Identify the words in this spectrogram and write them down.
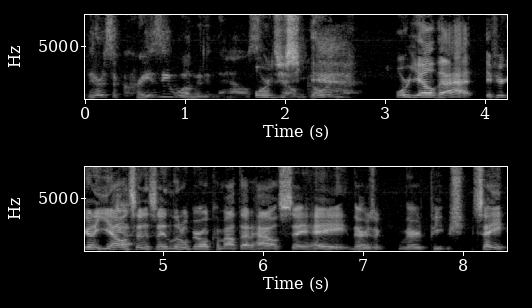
there's a crazy woman in the house." Or just- go in there." Or yell that. If you're gonna yell Yeah. instead of saying "little girl, come out that house," say "Hey, there's a there's people." sh- say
